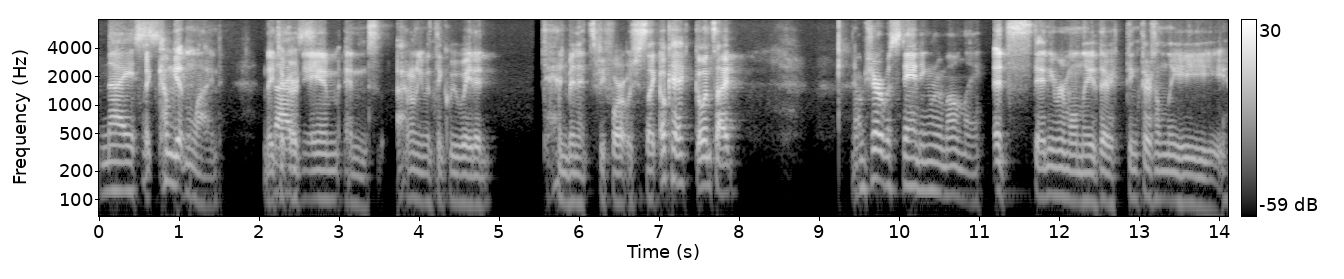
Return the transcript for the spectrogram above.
nice Like, come get in line. And they took our name, and I don't even think we waited 10 minutes before it was just like, okay, go inside. I'm sure it was standing room only. It's standing room only. There, I think there's only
